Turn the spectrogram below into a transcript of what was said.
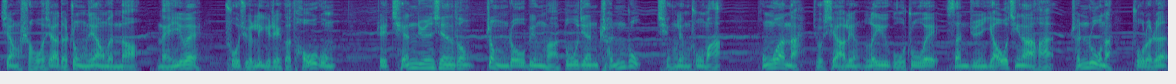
向手下的众将问道：“哪一位出去立这个头功？”这前军先锋郑州兵马都监陈柱请令出马。童贯呢，就下令擂鼓助威，三军摇旗呐喊。陈柱呢，出了阵，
